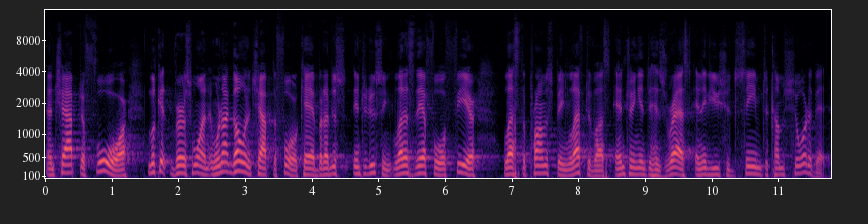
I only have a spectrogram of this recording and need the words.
in chapter 4. Look at verse 1. And we're not going to chapter 4, okay? But I'm just introducing. Let us therefore fear lest the promise being left of us, entering into his rest, any of you should seem to come short of it.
